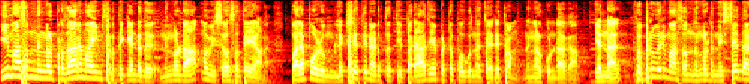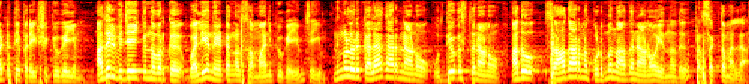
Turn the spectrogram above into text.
ഈ മാസം നിങ്ങൾ പ്രധാനമായും ശ്രദ്ധിക്കേണ്ടത് നിങ്ങളുടെ ആത്മവിശ്വാസത്തെയാണ്. പലപ്പോഴും ലക്ഷ്യത്തിനടുത്തെത്തി പരാജയപ്പെട്ടു പോകുന്ന ചരിത്രം നിങ്ങൾക്കുണ്ടാകാം. എന്നാൽ ഫെബ്രുവരി മാസം നിങ്ങളുടെ നിശ്ചയദാർഢ്യത്തെ പരീക്ഷിക്കുകയും അതിൽ വിജയിക്കുന്നവർക്ക് വലിയ നേട്ടങ്ങൾ സമ്മാനിക്കുകയും ചെയ്യും. നിങ്ങൾ ഒരു കലാകാരനാണോ ഉദ്യോഗസ്ഥനാണോ അതോ സാധാരണ കുടുംബനാഥനാണോ എന്നത് പ്രസക്തമല്ല.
